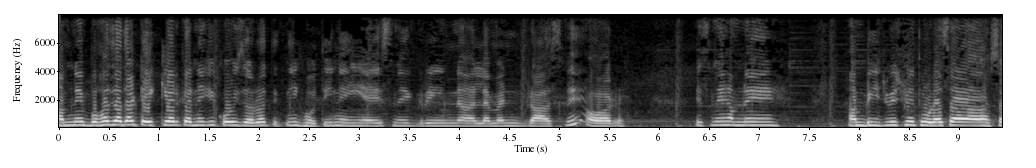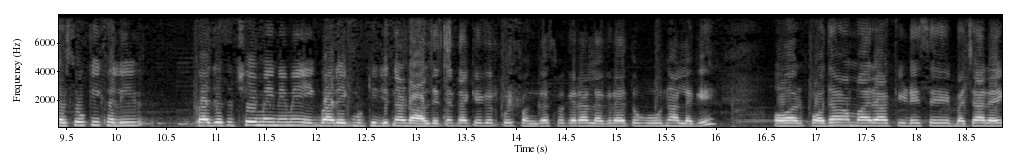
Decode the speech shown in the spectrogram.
हमने बहुत ज़्यादा टेक केयर करने की कोई ज़रूरत इतनी होती नहीं है इसमें ग्रीन लेमन ग्रास में और इसमें हमने, हम बीच बीच में थोड़ा सा सरसों की खली का जैसे छः महीने में एक बार एक मुट्ठी जितना डाल देते हैं ताकि अगर कोई फंगस वगैरह लग रहा है तो वो ना लगे और पौधा हमारा कीड़े से बचा रहे।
